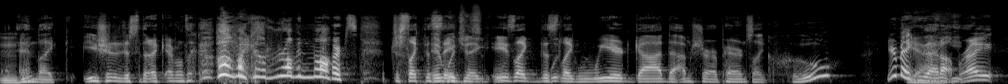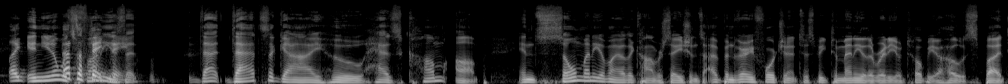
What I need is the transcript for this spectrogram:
Mm-hmm. And like you should have just like everyone's like, Oh my god, Roman Mars Just like the And same which is- thing. He's like this like weird god that I'm sure our parents are like, Who? You're making Yeah, that up, he- right? Like And you know what's that's a funny fake is name. that, that that's a guy who has come up in so many of my other conversations. I've been very fortunate to speak to many of the Radiotopia hosts, but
